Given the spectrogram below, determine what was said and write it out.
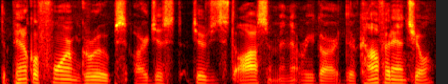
The Pinnacle Forum groups are just they're just awesome in that regard. They're confidential.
